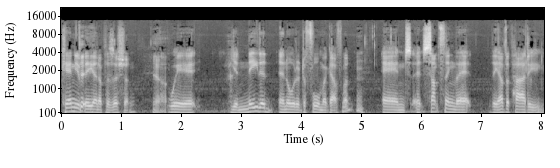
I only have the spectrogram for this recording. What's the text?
can you be in a position Yeah. where you're needed in order to form a government, Hmm. and it's something that the other party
